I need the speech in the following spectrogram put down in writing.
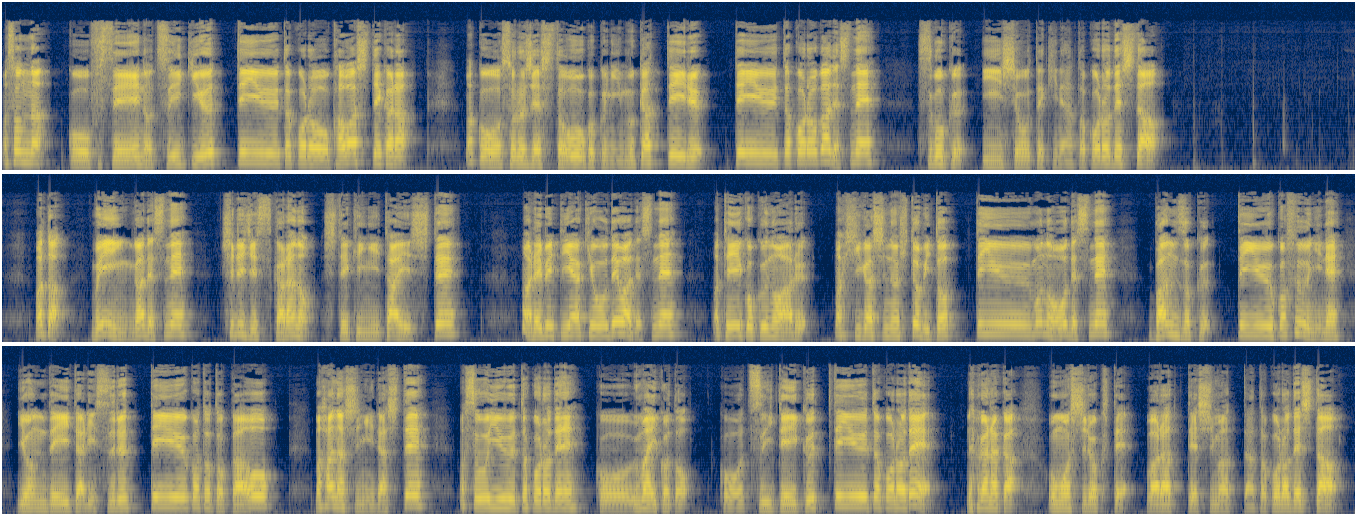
あ、そんな、こう、不正への追求っていうところを交わしてから、まあ、こう、ソルジェスト王国に向かっているっていうところがですね、すごく印象的なところでした。また、ウェインがですね、シリジスからの指摘に対して、まあ、レベティア教ではですね、まあ、帝国のある、まあ、東の人々っていうものをですね、蛮族っていう風にね、呼んでいたりするっていうこととかを、まあ、話に出して、まあ、そういうところでね、こう、うまいこと、こう、ついていくっていうところで、なかなか面白くて笑ってしまったところでした。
